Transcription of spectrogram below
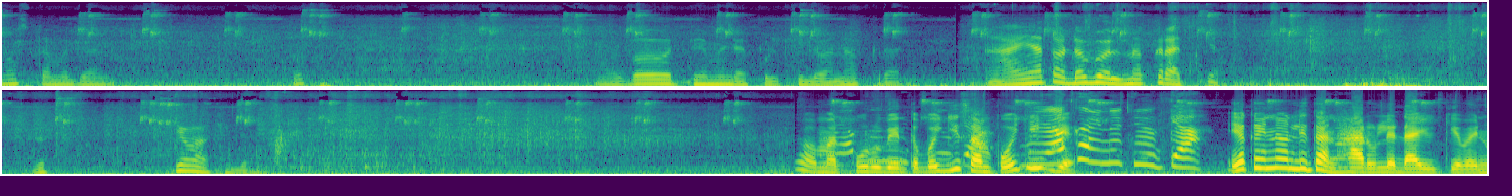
મસ્ત મજાનું. બધે મંડ્યા ફૂલ ખીલવા નકરા અહીંયા તો ડબલ નકરા જ ત્યાં. કેવા ખીલ્યા અમાર પૂરું બેન તો બગીચામાં પહોંચી ગયા. એ કઈ ન લીધા ને સારું લે ડાયું કહેવાય ન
